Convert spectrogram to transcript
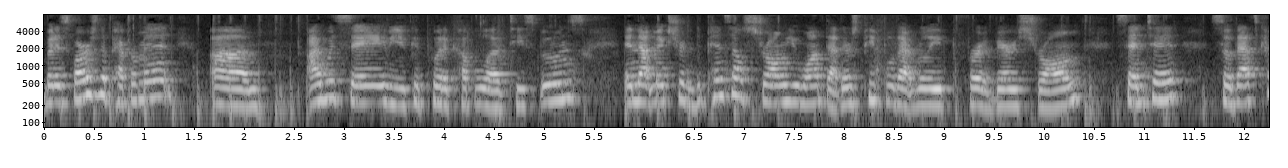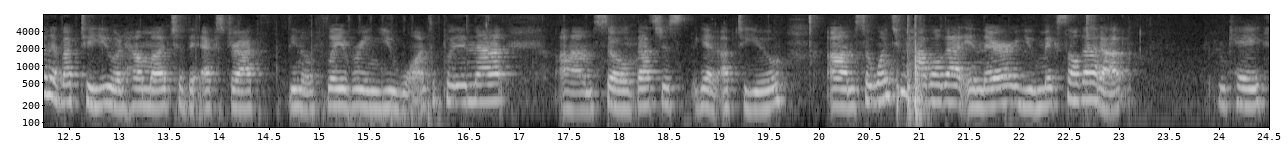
but as far as the peppermint, um, I would say you could put a couple of teaspoons in that mixture. It depends how strong you want that. There's people that really prefer it very strong scented, so that's kind of up to you and how much of the extract, you know, flavoring you want to put in that. Um, so that's just, again, up to you. Um, so once you have all that in there, you mix all that up, okay?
